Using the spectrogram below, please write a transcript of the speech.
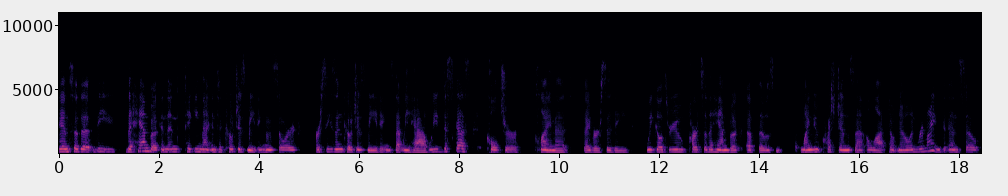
and so the the the handbook, and then taking that into coaches meetings, so our our season coaches meetings that we have, we discuss culture, climate, diversity. We go through parts of the handbook of those minute questions that a lot don't know and remind. And so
